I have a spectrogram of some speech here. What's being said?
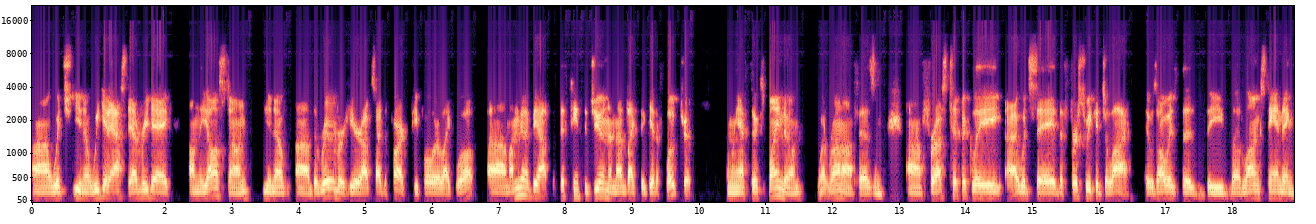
uh, which you know we get asked every day on the Yellowstone. You know, uh, the river here outside the park. People are like, "Well, um, I'm going to be out the 15th of June, and I'd like to get a float trip." And we have to explain to them what runoff is. And uh, for us, typically, I would say the first week of July. It was always the the, the long-standing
